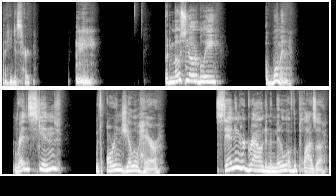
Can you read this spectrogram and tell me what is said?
that he just hurt. but most notably, a woman, red skinned with orange yellow hair, standing her ground in the middle of the plaza,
